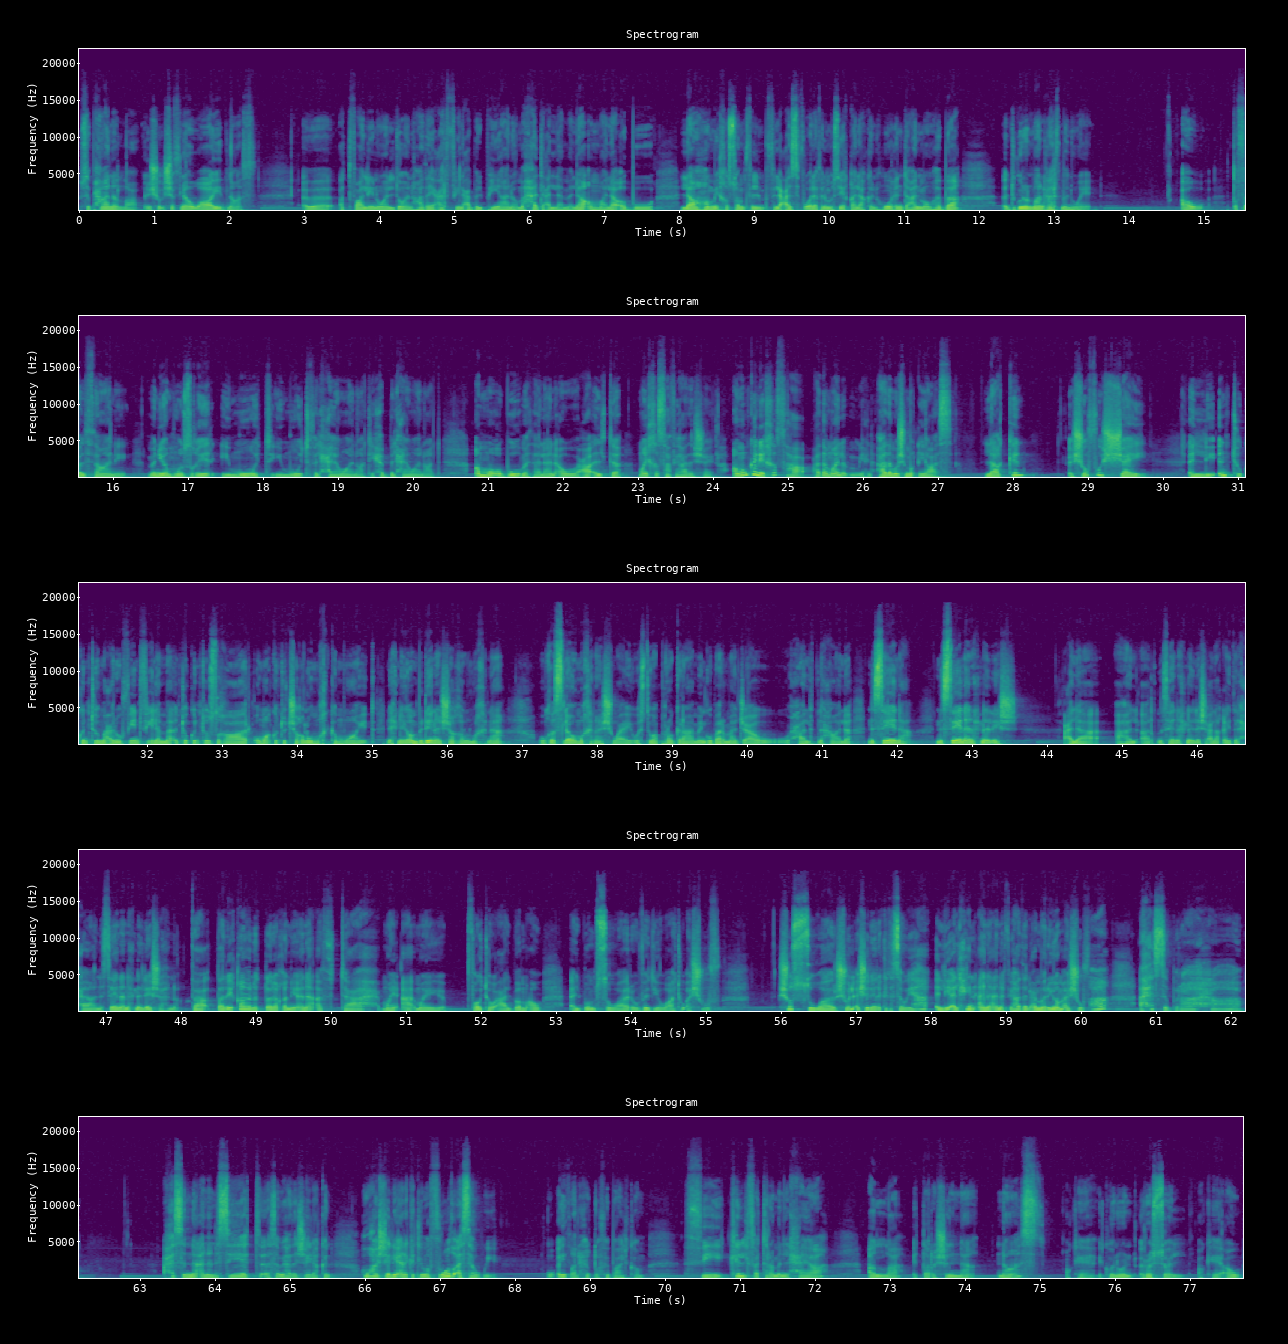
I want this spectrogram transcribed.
سبحان الله شفنا وايد ناس أطفال ينولدون هذا يعرف يلعب البيانو. ما حد علمه لا أمه لا أبوه لا هم يخصهم في العزف ولا في الموسيقى لكن هو عنده هالموهبة تقولون ما نعرف من وين. أو طفل ثاني من يوم هو صغير يموت يموت في الحيوانات يحب الحيوانات. أما أبوه مثلا أو عائلته ما يخصها في هذا الشيء. أو ممكن يخصها هذا ما يعني هذا مش مقياس. لكن شوفوا الشيء اللي أنتم كنتوا معروفين فيه لما أنتم كنتوا صغار وما كنتوا تشغلون مخكم وايد. نحن يوم بدينا نشغل مخنا وغسلوا مخنا شوي واستوى بروجرامينج وبرمجة وحالتنا حالة نسينا نسينا نحن ليش على هالأرض نسينا إحنا ليش على قيد الحياة نسينا نحن ليش هنا. فطريقة من الطرق إني أنا أفتح my my photo album أو ألبوم صور وفيديوهات وأشوف شو الصور شو الأشياء اللي أنا كنت أسويها اللي الحين أنا أنا في هذا العمر. يوم أشوفها أحس براحة. أحس إن أنا نسيت أسوي هذا الشيء لكن هو هالشيء اللي أنا كنت المفروض أسويه. وأيضا حطوا في بالكم. في كل فترة من الحياة الله يطرش لنا ناس أوكي يكونون رسل أوكي أو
